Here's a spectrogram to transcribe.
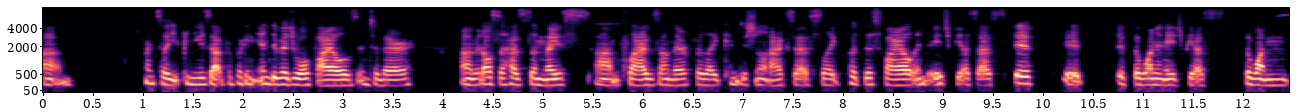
Um, and so you can use that for putting individual files into there. Um, it also has some nice um, flags on there for like conditional access, like put this file into HPSS if it if the one in HPS, the one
